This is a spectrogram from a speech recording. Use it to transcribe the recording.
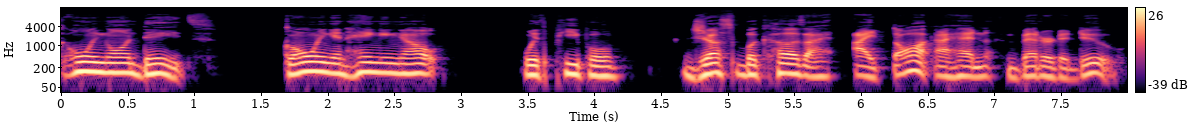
Going on dates, going and hanging out with people just because I, I thought I had better to do.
